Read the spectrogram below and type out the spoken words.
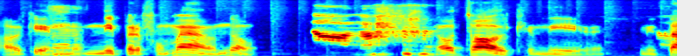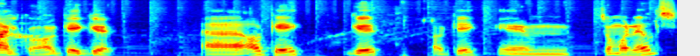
Okay, Yeah. no- ni perfumado, no. No, no. No talk, ni, ni talco. Okay, good. Uh, okay, good. Okay, um, someone else?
